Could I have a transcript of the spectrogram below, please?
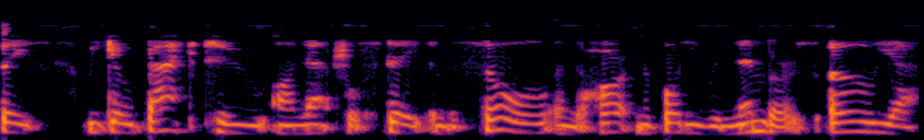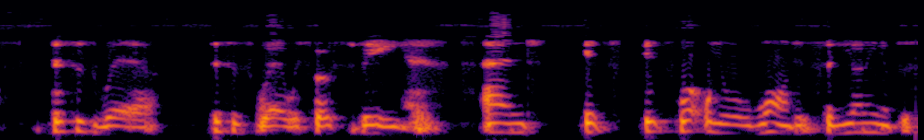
space we go back to our natural state and the soul and the heart and the body remembers oh yes this is where this is where we're supposed to be and it's, it's what we all want. It's the yearning of the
